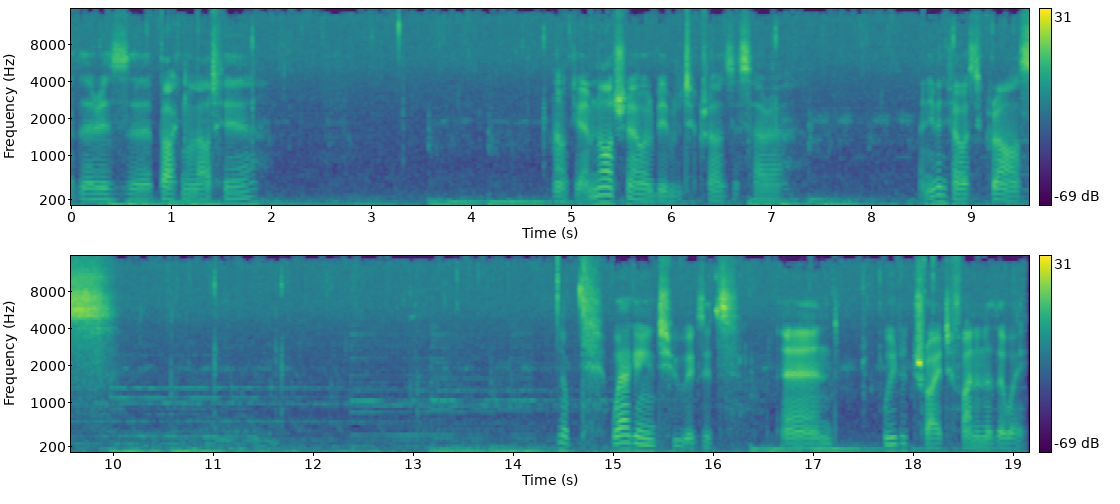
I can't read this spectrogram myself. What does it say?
There is a parking lot here. Okay, I'm not sure I will be able to cross this area. And even if I was to cross... Nope, we're going to exit and we'll try to find another way.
